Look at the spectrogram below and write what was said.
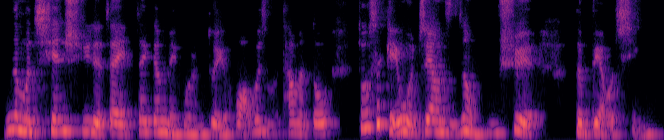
那么谦虚的在在跟美国人对话，为什么他们都都是给我这样子这种不屑的表情？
